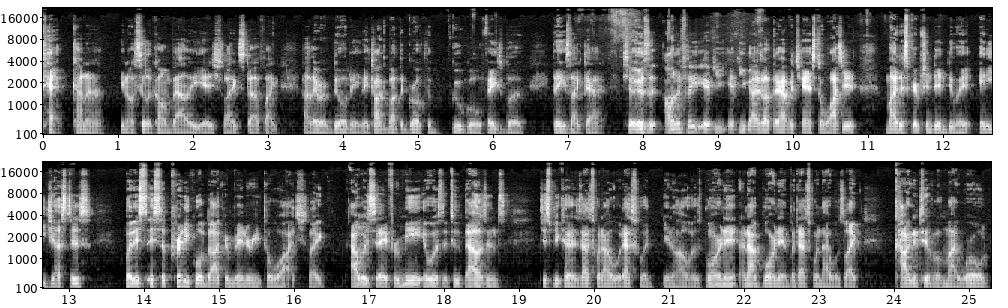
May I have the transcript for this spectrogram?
tech kind of you know Silicon Valley ish like stuff like how they were building. They talked about the growth of Google, Facebook, things like that. So it was honestly, if you if you guys out there have a chance to watch it, my description didn't do it any justice, but it's it's a pretty cool documentary to watch. Like I would say for me, it was the 2000s just because that's what I would that's what you know I was born in or not born in but that's when I was like cognitive of my world.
